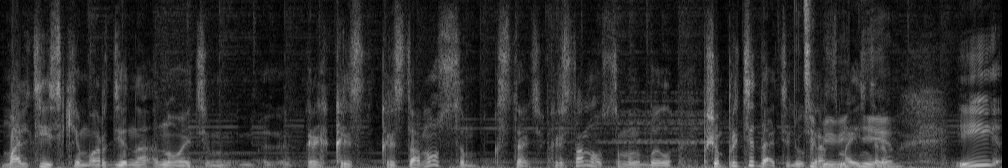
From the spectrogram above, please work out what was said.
мальтийским ордена, ну, этим э, крест, крестоносцем, кстати, крестоносцем он был, причем председателем, гроссмейстером. И,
